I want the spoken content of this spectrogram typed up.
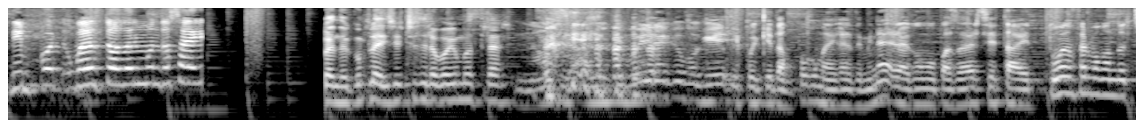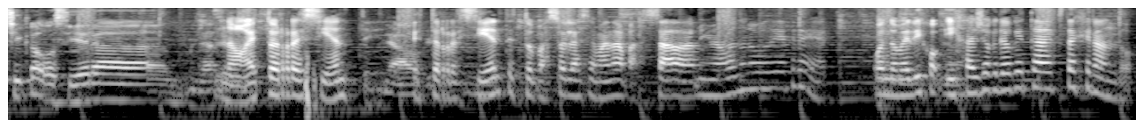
No importa, bueno, todo el mundo sabe que Cuando cumpla 18 se lo voy a mostrar. No, pero lo que voy era como que... Porque tampoco me dejan terminar. Era como para saber si estaba tú enferma cuando chica o si era... No, esto es reciente. Ya, ok. Esto es reciente, esto pasó la semana pasada. Mi mamá no lo podía creer. Cuando me dijo, hija, yo creo que estás exagerando.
